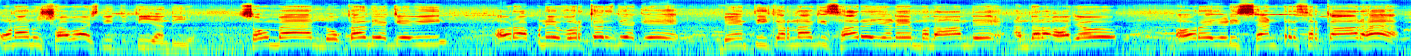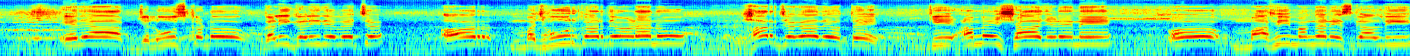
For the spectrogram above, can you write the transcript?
ਉਹਨਾਂ ਨੂੰ ਸ਼ਾਬਾਸ਼ੀ ਦਿੱਤੀ ਜਾਂਦੀ ਹੈ। ਸੋ ਮੈਂ ਲੋਕਾਂ ਦੇ ਅੱਗੇ ਵੀ ਔਰ ਆਪਣੇ ਵਰਕਰਸ ਦੇ ਅੱਗੇ ਬੇਨਤੀ ਕਰਨਾ ਕਿ ਸਾਰੇ ਜਣੇ ਮੈਦਾਨ ਦੇ ਅੰਦਰ ਆ ਜਾਓ ਔਰ ਇਹ ਜਿਹੜੀ ਸੈਂਟਰ ਸਰਕਾਰ ਹੈ, ਇਹਦਾ ਜਲੂਸ ਕੱਢੋ ਗਲੀ ਗਲੀ ਦੇ ਵਿੱਚ ਔਰ ਮਜਬੂਰ ਕਰ ਦਿਓ ਉਹਨਾਂ ਨੂੰ ਹਰ ਜਗ੍ਹਾ ਦੇ ਉੱਤੇ ਕਿ ਅਮਿਤ ਸ਼ਾਹ ਜਿਹੜੇ ਨੇ, ਉਹ ਮਾਫੀ ਮੰਗਣ ਇਸ ਗੱਲ ਦੀ,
